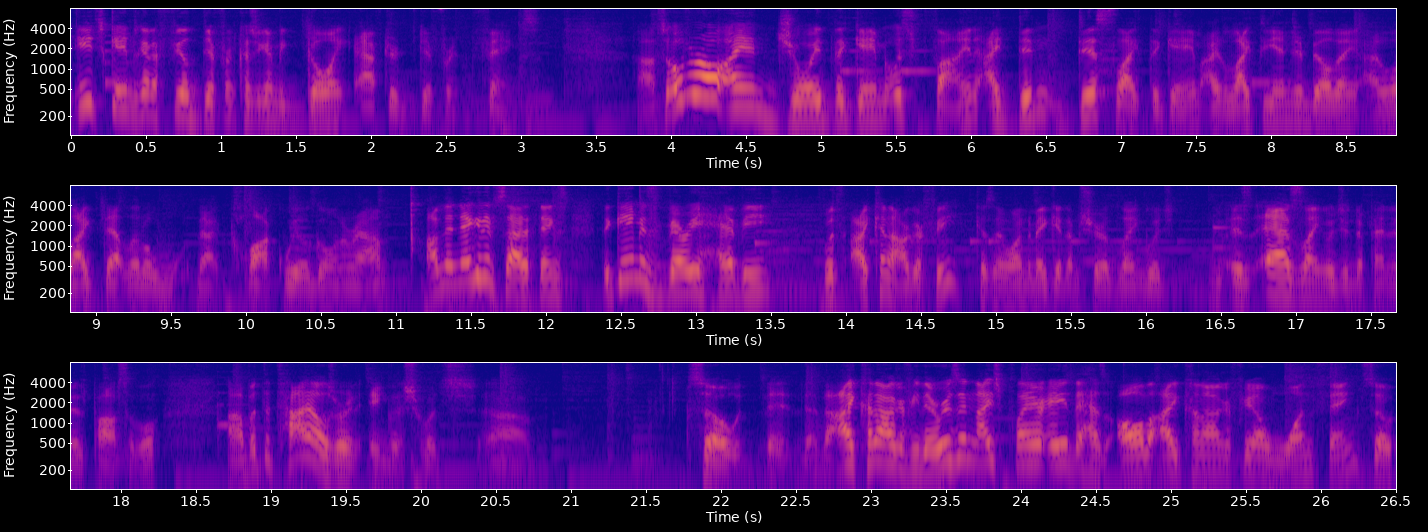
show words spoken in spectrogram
each game is going to feel different because you're going to be going after different things. Uh, so overall, I enjoyed the game. It was fine. I didn't dislike the game. I liked the engine building. I liked that little that clock wheel going around. On the negative side of things, the game is very heavy with iconography because I wanted to make it, I'm sure, language is as language independent as possible. Uh, but the tiles were in English, which um, so the, the, the, iconography, there is a nice player aid that has all the iconography on one thing. So,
